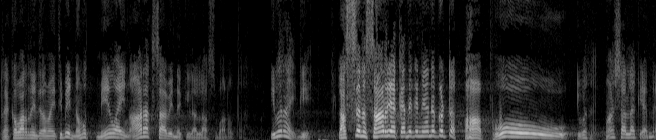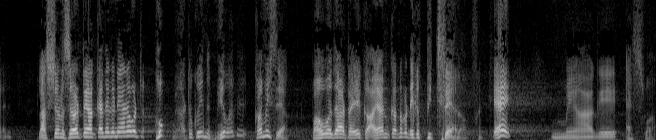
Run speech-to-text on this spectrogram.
රැකවරණය තමයි තිබේ නමුත් මේවායින් ආරක්ෂා වෙන්න කියලා අල්ලා ස්භානවතලා. ඉවරයිගේ ලස්සන සාරයක් ඇඳගෙන යනකොට ආපෝ ඉවරයි මාශල්ලා කියන්න ඇන. ලස්සන සර්ටයක් ඇඳගෙන යනකොට හො මටකොයිද මේ වගේ කමිසයක් පහවදාට ඒක අයන් කරනකොට එක පිච්චලයනවා. ඇයි මෙයාගේ ඇස්වා.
